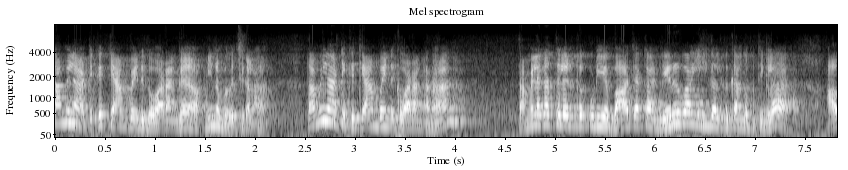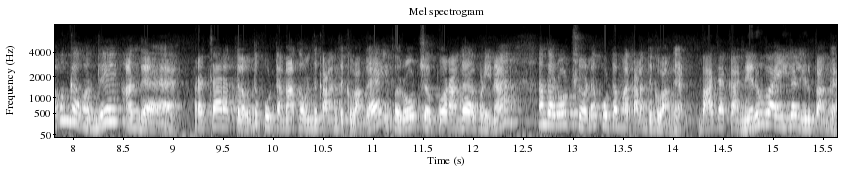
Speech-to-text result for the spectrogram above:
தமிழ்நாட்டுக்கு கேம்பெயினுக்கு வராங்க அப்படின்னு நம்ம வச்சுக்கலாம். தமிழ்நாட்டுக்கு கேம்பெயினுக்கு வராங்கன்னா தமிழகத்தில் இருக்கக்கூடிய பாஜக நிர்வாகிகள் இருக்காங்க பார்த்தீங்களா? அவங்க வந்து அந்த பிரச்சாரத்தில் வந்து கூட்டமாக வந்து கலந்துக்குவாங்க. இப்போ ரோட் ஷோ போகிறாங்க அப்படின்னா அந்த ரோட் ஷோவில் கூட்டமாக கலந்துக்குவாங்க. பாஜக நிர்வாகிகள் இருப்பாங்க.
